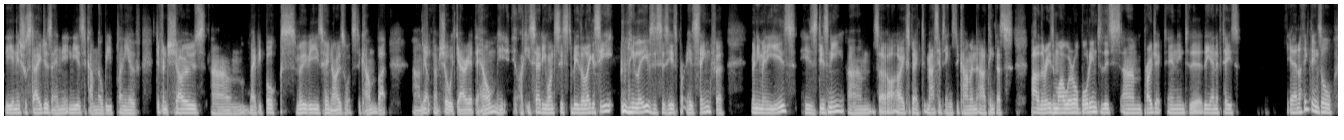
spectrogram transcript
the initial stages, and in years to come, there'll be plenty of different shows, um, maybe books, movies. Who knows what's to come? But um, yep. I'm sure with Gary at the helm, he, like he said, he wants this to be the legacy he leaves. This is his his thing for many many years. is Disney, um, so I, I, expect massive things to come, and I think that's part of the reason why we're all bought into this um, project and into the, the NFTs. Yeah, and I think things will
